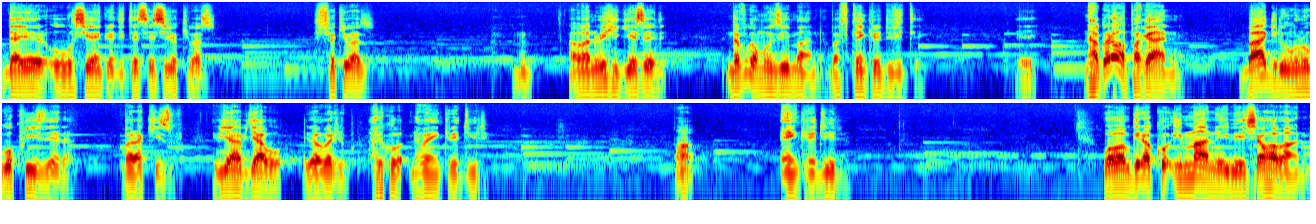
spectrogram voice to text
d'ailleurs ubu si yo incredulité se si cyo kibazo si cyo kibazo Mm. abantu b'iki gihe se ndavuga mu nzu y'imana bafite incredulité Eh, ntabwo ari abapagani bagiriwe ubuntu bwo kwizera barakizwa ibyaha byabo birababarirwa ariko n'aba incredule Incredule wababwira ko imana ibeshyaho abantu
